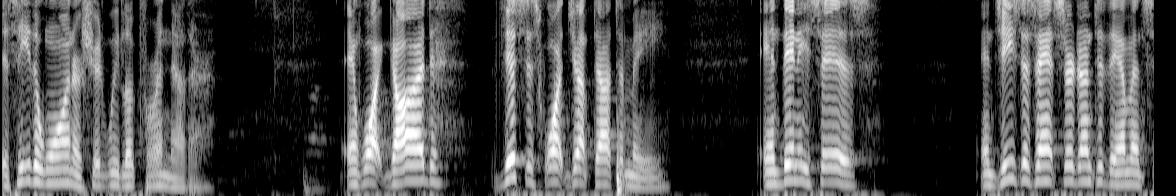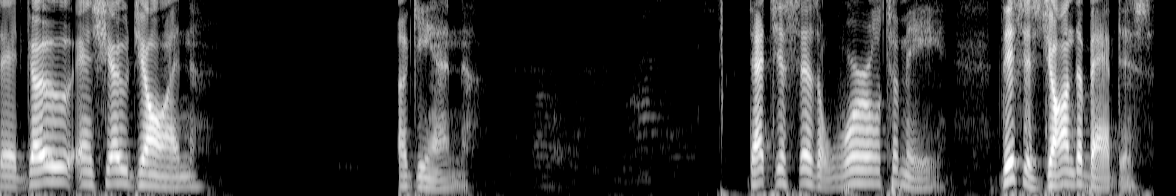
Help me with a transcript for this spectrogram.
Is he the one or should we look for another? And what God, this is what jumped out to me. And then he says, And Jesus answered unto them and said, Go and show John again. That just says a world to me. This is John the Baptist,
